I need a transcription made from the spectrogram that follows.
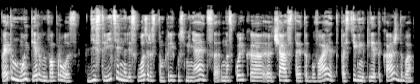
Поэтому мой первый вопрос. Действительно ли с возрастом прикус меняется? Насколько часто это бывает? Постигнет ли это каждого?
